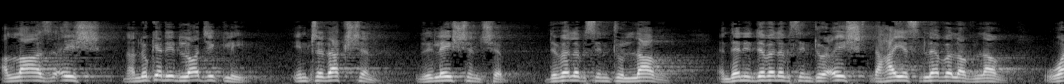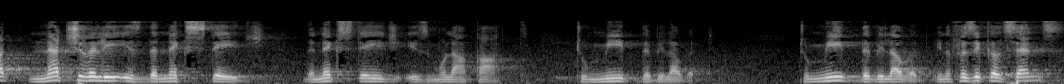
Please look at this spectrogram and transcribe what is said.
Allah's ishq. Now look at it logically. Introduction, relationship, develops into love. And then it develops into ishq, the highest level of love. What naturally is the next stage? The next stage is mulaqat, to meet the beloved. To meet the beloved. In a physical sense,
